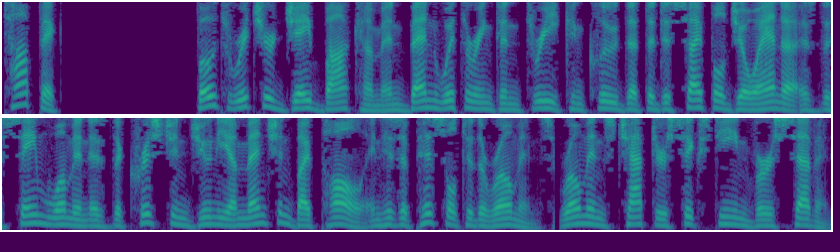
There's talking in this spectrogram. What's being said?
Topic: Both Richard J. Bauckham and Ben Witherington III conclude that the disciple Joanna is the same woman as the Christian Junia mentioned by Paul in his epistle to the Romans Romans chapter 16 verse 7.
